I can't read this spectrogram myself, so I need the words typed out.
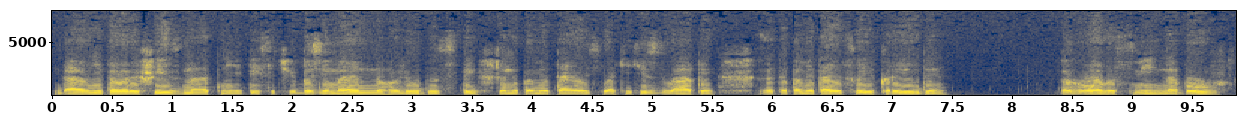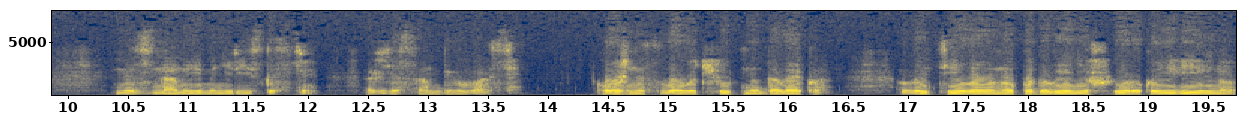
Давні товариші знатні, тисячі безіменного люду з тих, що не пам'ятають, як їх і звати, зате пам'ятають свої кривди. Голос мій набув незнаної мені різкості, аж я сам дивувався. Кожне слово чутно далеко, летіло воно по долині широко і вільно,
